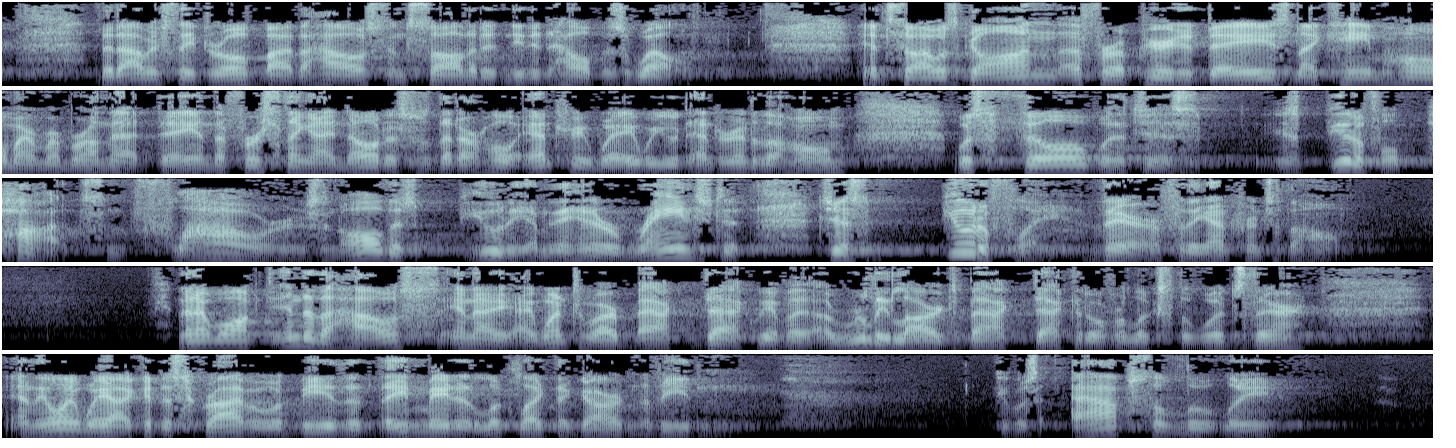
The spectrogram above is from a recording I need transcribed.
that obviously drove by the house and saw that it needed help as well. And so I was gone uh, for a period of days, and I came home, I remember on that day, and the first thing I noticed was that our whole entryway, where you would enter into the home, was filled with just these beautiful pots and flowers and all this beauty. I mean, they had arranged it just beautifully there for the entrance of the home. Then I walked into the house and I, I went to our back deck. We have a, a really large back deck that overlooks the woods there. And the only way I could describe it would be that they made it look like the Garden of Eden. It was absolutely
